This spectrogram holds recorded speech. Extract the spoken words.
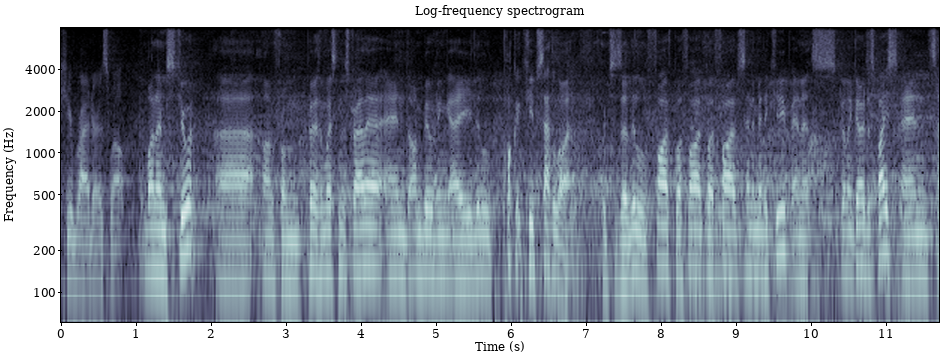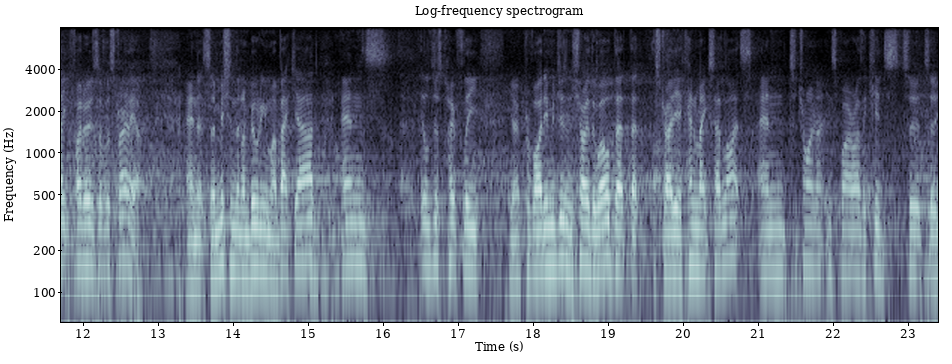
Cuberider as well. My name's Stuart. Uh, I'm from Perth in Western Australia and I'm building a little pocket cube satellite, which is a little 5 by 5 by 5 centimetre cube and it's going to go to space and take photos of Australia. And it's a mission that I'm building in my backyard and it'll just hopefully you know, provide images and show the world that, that Australia can make satellites and to try and inspire other kids to, to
